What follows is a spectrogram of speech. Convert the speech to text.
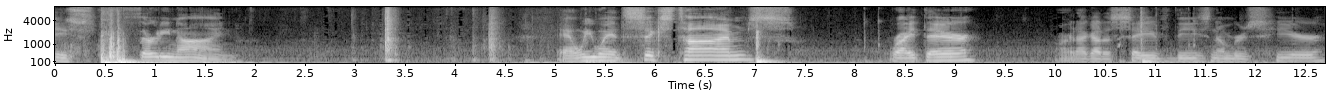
Case 39. And we went six times right there. All right, I got to save these numbers here.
